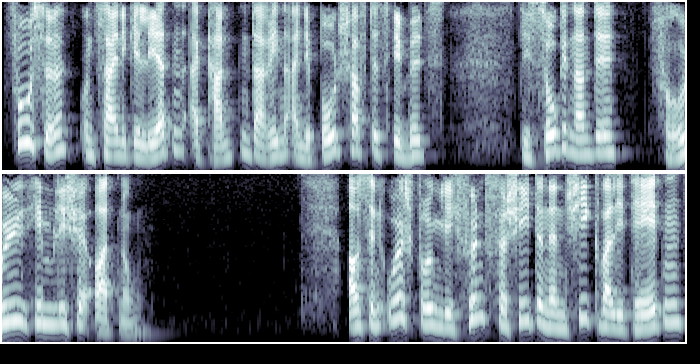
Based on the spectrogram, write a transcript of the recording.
Fuse und seine Gelehrten erkannten darin eine Botschaft des Himmels, die sogenannte frühhimmlische Ordnung. Aus den ursprünglich fünf verschiedenen Ski-Qualitäten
